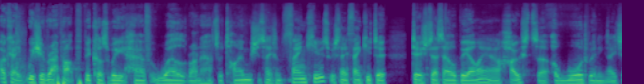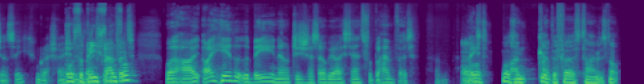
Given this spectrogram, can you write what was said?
Okay, we should wrap up because we have well run out of time. We should say some thank yous. We say thank you to Digitas LBI, our hosts, uh, award-winning agency. Congratulations. What's the B stand for? Well, I, I hear that the B in our Digitas LBI stands for Blanford. Um, At Oh. least wasn't I'm- good I'm- the first time. It's not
